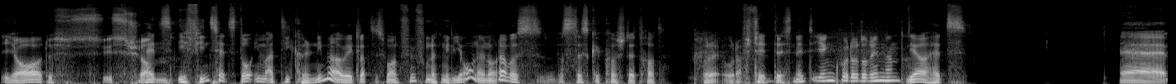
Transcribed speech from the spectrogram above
Ja, das ist schon. Jetzt, ich finde es jetzt da im Artikel nicht mehr, aber ich glaube, das waren 500 Millionen, oder? Was, was das gekostet hat. Oder, oder Steht das nicht irgendwo da drinnen? Ja, jetzt. Äh,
